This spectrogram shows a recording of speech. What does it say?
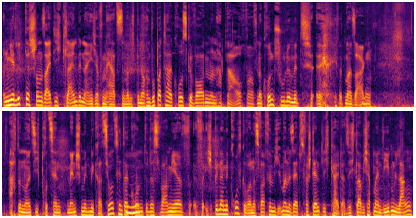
und mir liegt das schon seit ich klein bin eigentlich auf dem Herzen, weil ich bin auch in Wuppertal groß geworden und habe da auch war auf einer Grundschule mit, äh, ich würde mal sagen, 98 Prozent Menschen mit Migrationshintergrund. Mhm. Und das war mir, ich bin damit groß geworden. Das war für mich immer eine Selbstverständlichkeit. Also ich glaube, ich habe mein Leben lang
